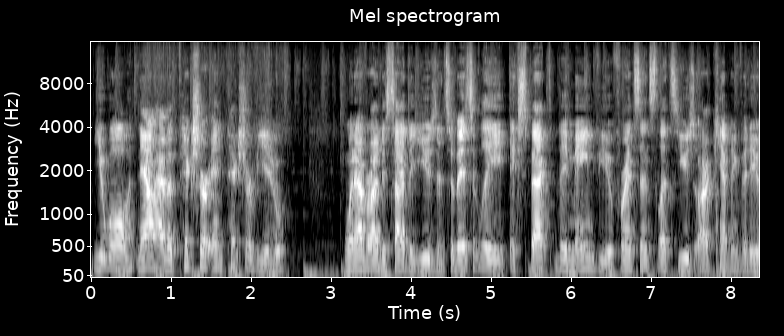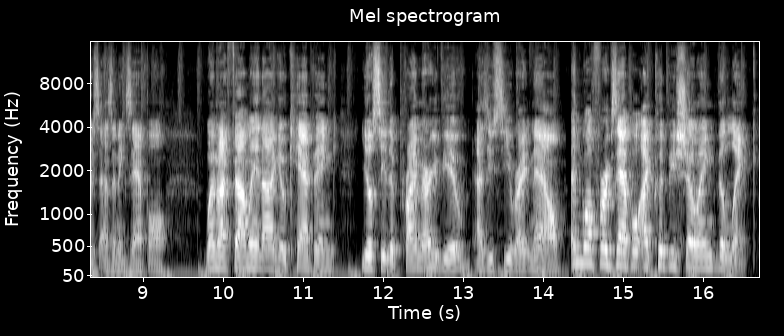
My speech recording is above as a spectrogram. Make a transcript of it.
you will now have a picture-in-picture view whenever I decide to use it. So basically, expect the main view. For instance, let's use our camping videos as an example. When my family and I go camping, you'll see the primary view, as you see right now. And well, for example, I could be showing the lake.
